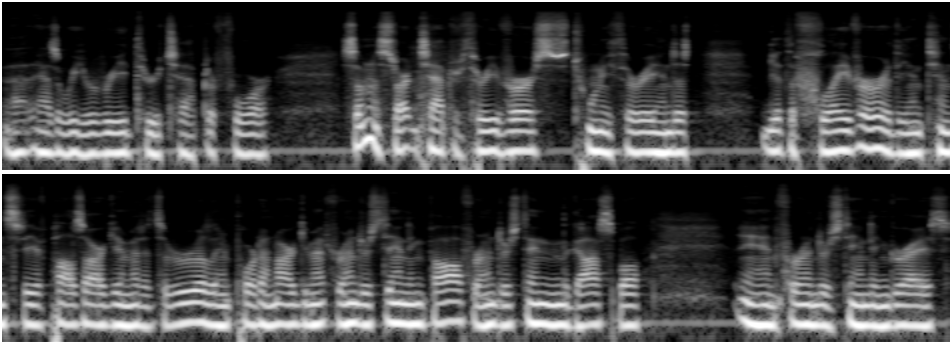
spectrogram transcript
uh, as we read through chapter 4. So I'm going to start in chapter 3, verse 23, and just get the flavor or the intensity of Paul's argument. It's a really important argument for understanding Paul, for understanding the gospel, and for understanding grace.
